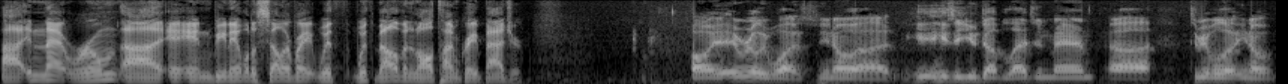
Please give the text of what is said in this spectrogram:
uh, in that room uh, and being able to celebrate with, with Melvin, an all time great Badger? Oh, it really was. You know, uh, he, he's a UW legend, man. Uh, to be able to, you know,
